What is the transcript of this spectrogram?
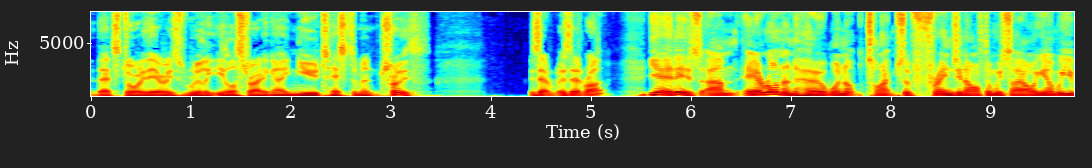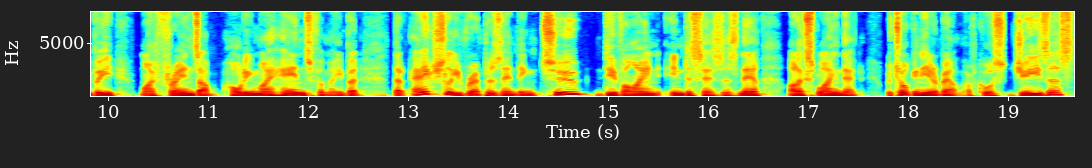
that story there, is really illustrating a New Testament truth. Is that is that right? Yeah, it is. Um, Aaron and Hur were not types of friends. You know, often we say, oh, you know, will you be my friends up holding my hands for me? But they're actually representing two divine intercessors. Now, I'll explain that. We're talking here about, of course, Jesus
